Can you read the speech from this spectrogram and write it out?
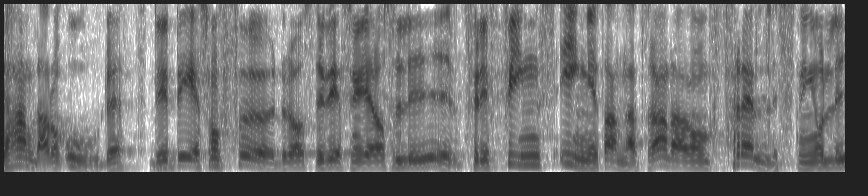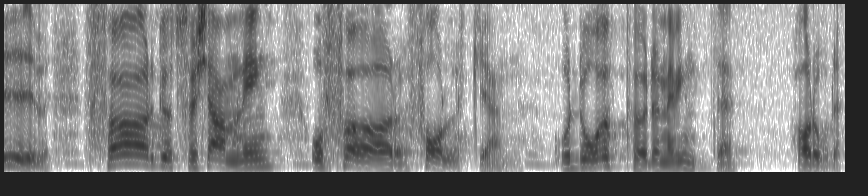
Det handlar om ordet. Det är det som föder oss, det är det som ger oss liv. För det finns inget annat. Det handlar om frälsning och liv för Guds församling och för folken. Och då upphör det när vi inte har ordet.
